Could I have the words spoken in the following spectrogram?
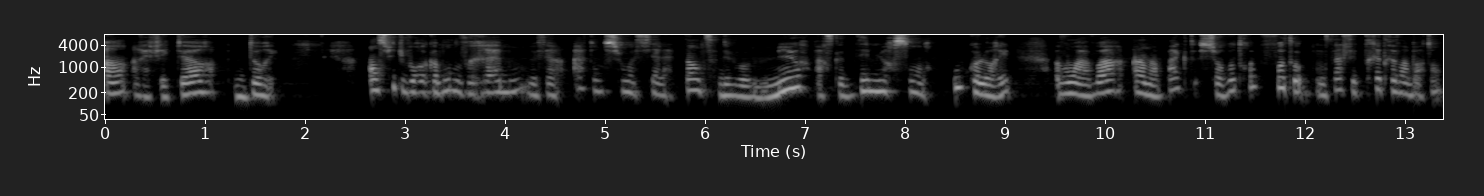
un réflecteur doré. Ensuite, je vous recommande vraiment de faire attention aussi à la teinte de vos murs parce que des murs sombres ou colorés vont avoir un impact sur votre photo. Donc ça, c'est très très important.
